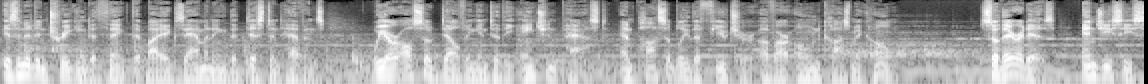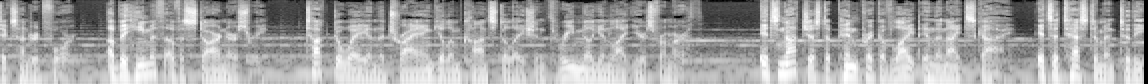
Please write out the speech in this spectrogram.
Isn't it intriguing to think that by examining the distant heavens, we are also delving into the ancient past and possibly the future of our own cosmic home? So there it is, NGC 604, a behemoth of a star nursery, tucked away in the Triangulum constellation 3 million light-years from Earth. It's not just a pinprick of light in the night sky. It's a testament to the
